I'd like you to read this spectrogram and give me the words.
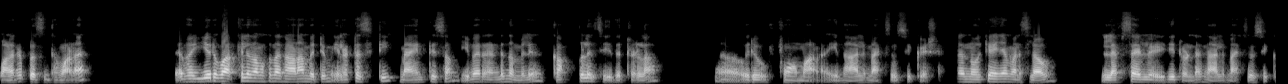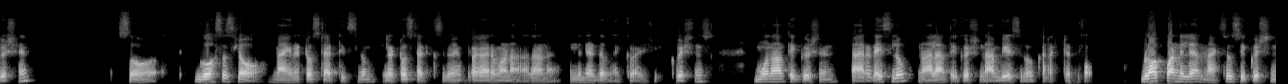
വളരെ പ്രസിദ്ധമാണ്. അപ്പൊ ഈ ഒരു വർക്കിൽ നമുക്കൊന്ന് കാണാൻ പറ്റും ഇലക്ട്രിസിറ്റി മാഗ്നറ്റിസം ഇവ രണ്ടും തമ്മിൽ കപ്പിൾ ചെയ്തിട്ടുള്ള ഒരു ഫോമാണ് ഈ നാല് മാക്സ്വൽസ് ഇക്വേഷൻ നോക്കി കഴിഞ്ഞാൽ മനസ്സിലാവും. ലെഫ്റ്റ് സൈഡിൽ എഴുതിയിട്ടുണ്ട് നാല് Maxwell's equation so Gauss's law മാഗ്നറ്റോസ്റ്റാറ്റിക്സിലും ഇലക്ട്രോസ്റ്റാറ്റിക്സിലും എപ്രകാരമാണ് അതാണ് ഒന്നും രണ്ടും ഇക്വേഷൻസ് മൂന്നാമത്തെ ഇക്വേഷൻ പാരഡൈസ് ലോ നാലാമത്തെ equation Ampere's law corrected form block വണ്ണിലെ Maxwell's equation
